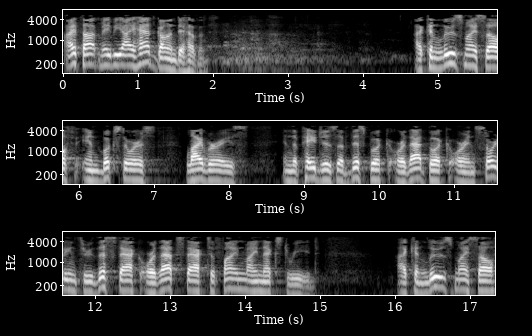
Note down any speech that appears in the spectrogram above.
I thought maybe I had gone to heaven. I can lose myself in bookstores, libraries, in the pages of this book or that book, or in sorting through this stack or that stack to find my next read. I can lose myself,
